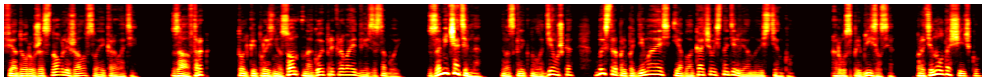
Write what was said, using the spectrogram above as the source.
Феодора уже снова лежала в своей кровати. «Завтрак?» — только и произнес он, ногой прикрывая дверь за собой. «Замечательно!» — воскликнула девушка, быстро приподнимаясь и облокачиваясь на деревянную стенку. Рус приблизился, протянул дощечку.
